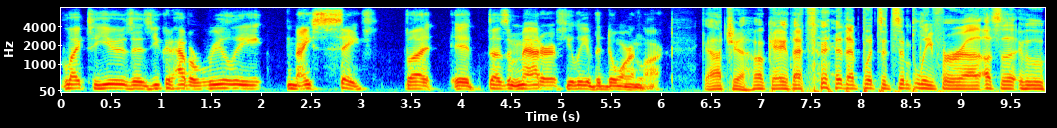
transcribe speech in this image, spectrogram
like to use is you could have a really nice safe, but it doesn't matter if you leave the door unlocked. Gotcha. Okay, that's that puts it simply for uh, us uh, who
